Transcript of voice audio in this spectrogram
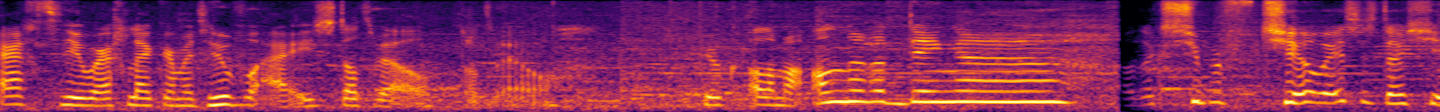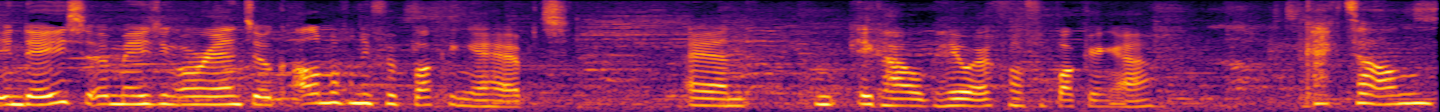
echt heel erg lekker met heel veel ijs. Dat wel, dat wel. Heb je ook allemaal andere dingen. Wat ook super chill is, is dat je in deze Amazing Orient ook allemaal van die verpakkingen hebt. En ik hou ook heel erg van verpakkingen. Kijk dan.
